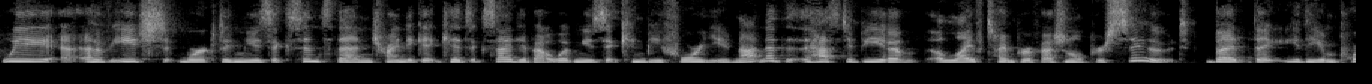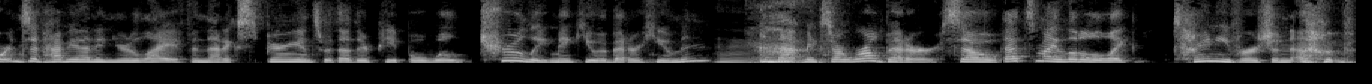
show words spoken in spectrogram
we have each worked in music since then, trying to get kids excited about what music can be for you. Not that it has to be a, a lifetime professional pursuit, but the, the importance of having that in your life and that experience with other people will truly make you a better human. Mm. And that makes our world better. So that's my little like tiny version of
